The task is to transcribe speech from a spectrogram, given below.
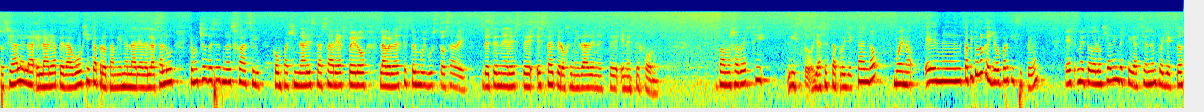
social, el, el, área pedagógica, pero también el área de la salud, que muchas veces no es fácil compaginar estas áreas, pero la verdad es que estoy muy gustosa de, de tener este, esta heterogeneidad en este, en este fórum. Vamos a ver si, listo, ya se está proyectando. Bueno, en el capítulo que yo participé es metodología de investigación en proyectos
